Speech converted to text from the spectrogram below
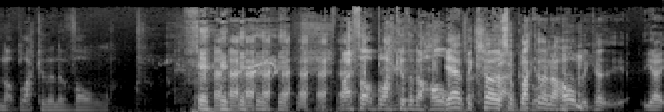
not blacker than a vole. I thought blacker than a hole. Yeah, because a good blacker than a hole. Because yeah,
